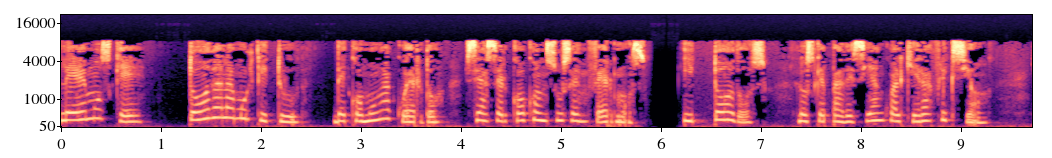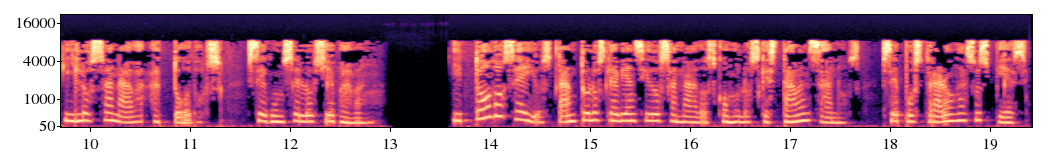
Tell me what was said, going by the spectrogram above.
Leemos que toda la multitud, de común acuerdo, se acercó con sus enfermos, y todos los que padecían cualquier aflicción, y los sanaba a todos, según se los llevaban. Y todos ellos, tanto los que habían sido sanados como los que estaban sanos, se postraron a sus pies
